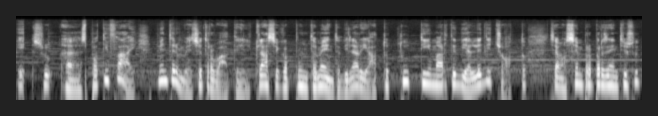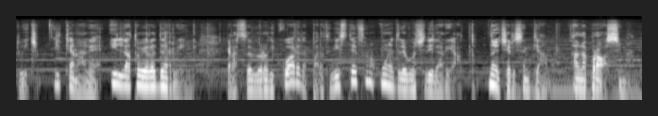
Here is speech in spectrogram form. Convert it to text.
e su eh, Spotify, mentre invece trovate il classico appuntamento di Lariatto tutti i martedì alle 18, siamo sempre presenti su Twitch, il canale è Il Lato Viola del Ring. Grazie davvero di cuore da parte di Stefano, una delle voci di Lariatto. Noi ci risentiamo, alla prossima!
